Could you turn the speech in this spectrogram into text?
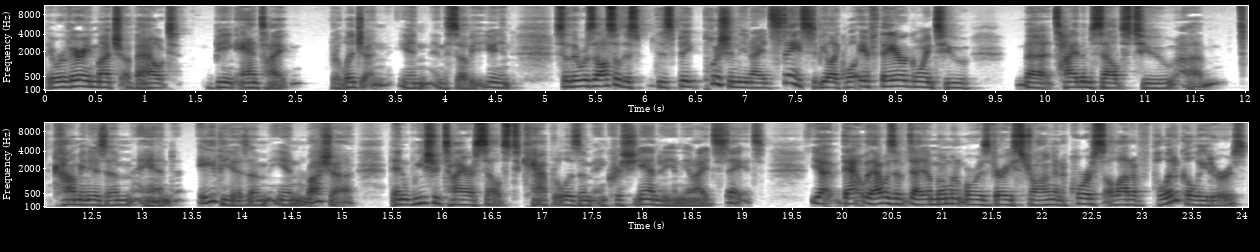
They were very much about being anti religion in, in the Soviet Union. So there was also this this big push in the United States to be like, well, if they are going to uh, tie themselves to um, communism and atheism in Russia, then we should tie ourselves to capitalism and Christianity in the United States. Yeah, that, that was a, a moment where it was very strong. And of course, a lot of political leaders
